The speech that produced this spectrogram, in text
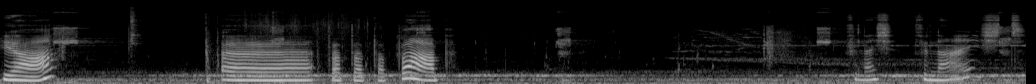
Ja. Äh, bap, bap, bap, bap. Vielleicht, vielleicht...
